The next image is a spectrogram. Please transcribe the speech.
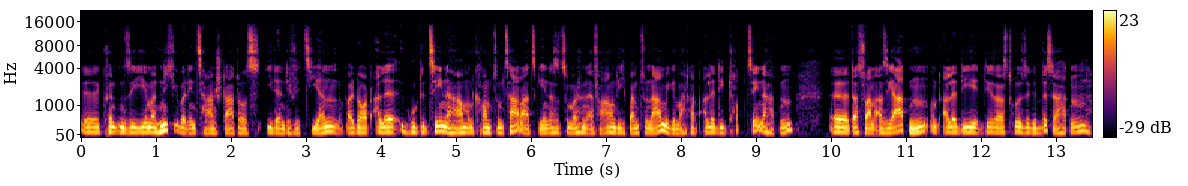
äh, könnten Sie jemand nicht über den Zahnstatus identifizieren, weil dort alle gute Zähne haben und kaum zum Zahnarzt gehen. Das ist zum Beispiel eine Erfahrung, die ich beim Tsunami gemacht habe. Alle, die Top-Zähne hatten, äh, das waren Asiaten und alle, die desaströse Gebisse hatten,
